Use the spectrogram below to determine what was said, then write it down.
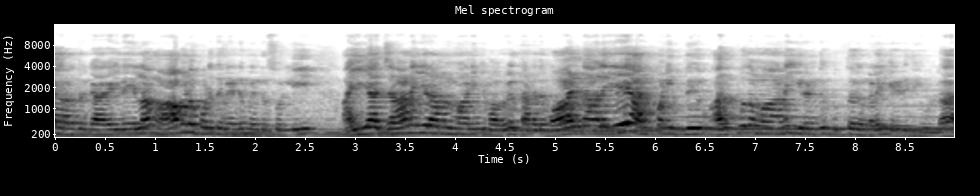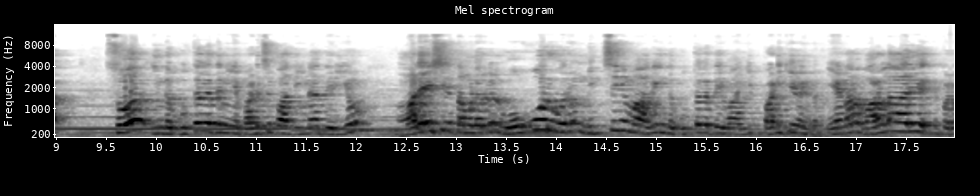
காரணத்திற்காக இதையெல்லாம் ஆவணப்படுத்த வேண்டும் என்று சொல்லி ஐயா ஜானகிராமன் மாணிக்கம் அவர்கள் தனது வாழ்நாளையே அர்ப்பணித்து அற்புதமான இரண்டு புத்தகங்களை எழுதியுள்ளார். சோ இந்த புத்தகத்தை நீங்க படிச்சு பாத்தீங்கன்னா தெரியும். மலேசிய தமிழர்கள் ஒவ்வொருவரும் நிச்சயமாக இந்த புத்தகத்தை வாங்கி படிக்க வேண்டும். ஏன்னா வரலாறு இப்ப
